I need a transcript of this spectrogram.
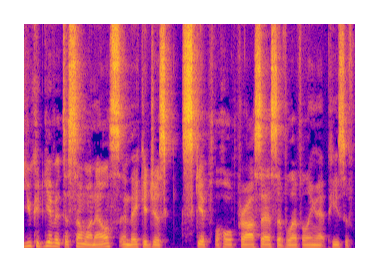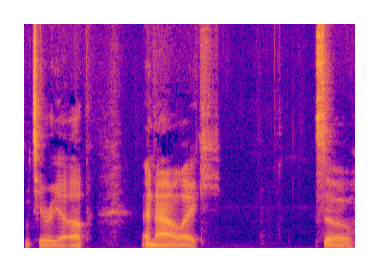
you could give it to someone else and they could just skip the whole process of leveling that piece of materia up. And now like so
